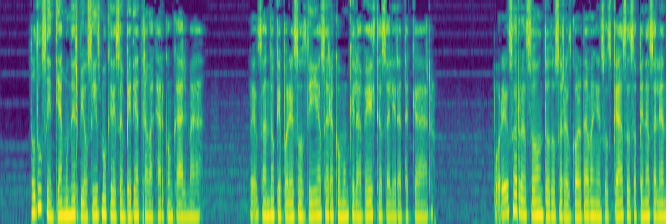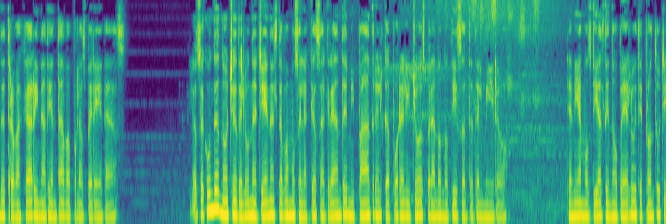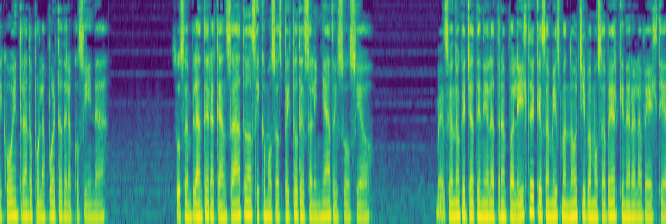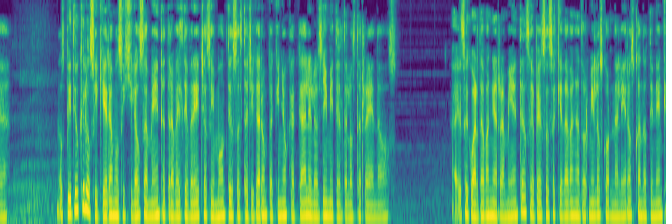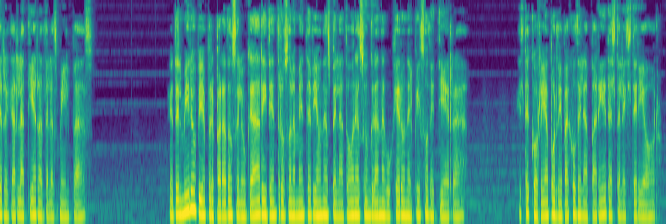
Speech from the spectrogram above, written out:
Todos sentían un nerviosismo que les impedía trabajar con calma, pensando que por esos días era común que la bestia saliera a atacar. Por esa razón todos se resguardaban en sus casas apenas salían de trabajar y nadie andaba por las veredas. La segunda noche de luna llena estábamos en la casa grande, mi padre, el caporal y yo esperando noticias de Delmiro. Teníamos días de no verlo y de pronto llegó entrando por la puerta de la cocina. Su semblante era cansado, así como su aspecto desaliñado y sucio. Mencionó que ya tenía la trampa lista y que esa misma noche íbamos a ver quién era la bestia. Nos pidió que lo siguiéramos sigilosamente a través de brechas y montes hasta llegar a un pequeño jacal en los límites de los terrenos. Ahí se guardaban herramientas y a veces se quedaban a dormir los jornaleros cuando tenían que regar la tierra de las milpas. Edelmiro había preparado ese lugar y dentro solamente había unas veladoras y un gran agujero en el piso de tierra. Este corría por debajo de la pared hasta el exterior.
